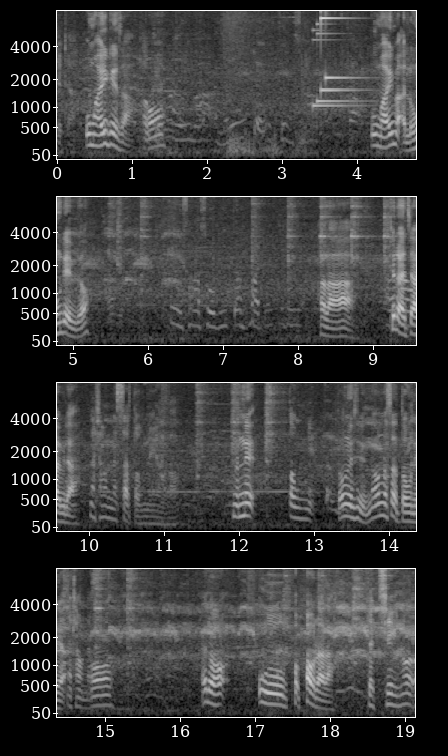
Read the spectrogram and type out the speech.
ဖြစ်တာဥမာကြီးကင်စာဟုတ်ကဲ့ဩဥမာကြီးမှာအလုံးတည့်ပြီတော့ဒီစားဆိုပြီးတတ်မှတ်တယ်ဟုတ်လားဖြစ်တာကြာပြီလား2023နဲ့ရပါနှစ်နှစ်3နှစ်သုံးနှစ်ရှိပြီနောက်23နှစ်2023ဩအဲ့တော့ဦးဖောက်တာလားတစ်ချိန်တော့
